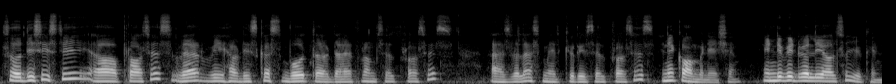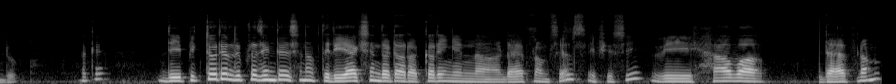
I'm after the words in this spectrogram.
So, this is the uh, process where we have discussed both the diaphragm cell process as well as mercury cell process in a combination. Individually also you can do. Okay. The pictorial representation of the reaction that are occurring in uh, diaphragm cells, if you see, we have a diaphragm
